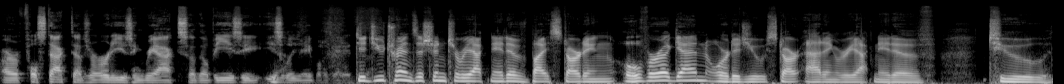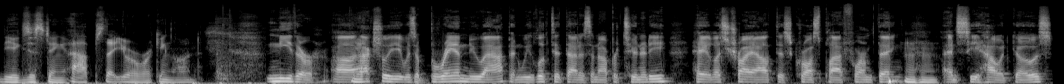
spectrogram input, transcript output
our full stack devs are already using React, so they'll be easy easily yeah. able to get it. Did you transition to React Native by starting over again, or did you start adding React Native? To the existing apps that you were working on? Neither. Uh, yeah. Actually, it was a brand new app, and we looked at that as an opportunity. Hey, let's try out this cross-platform thing mm-hmm. and see how it goes.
